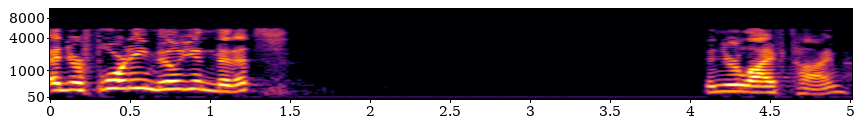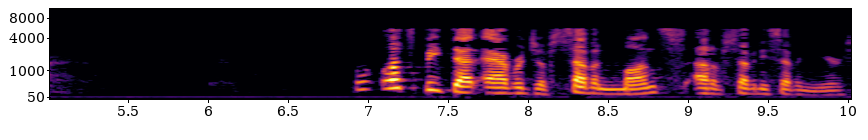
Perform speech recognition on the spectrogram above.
And your 40 million minutes in your lifetime, let's beat that average of 7 months out of 77 years.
